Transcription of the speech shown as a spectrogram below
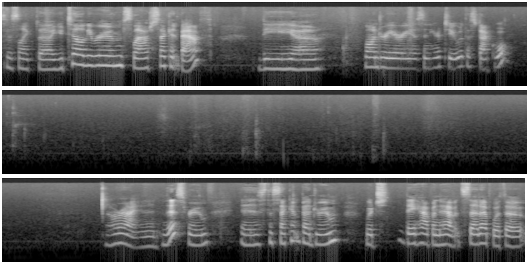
This is like the utility room slash second bath. The uh, laundry area is in here too with a stackable. All right, and this room is the second bedroom, which they happen to have it set up with a,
